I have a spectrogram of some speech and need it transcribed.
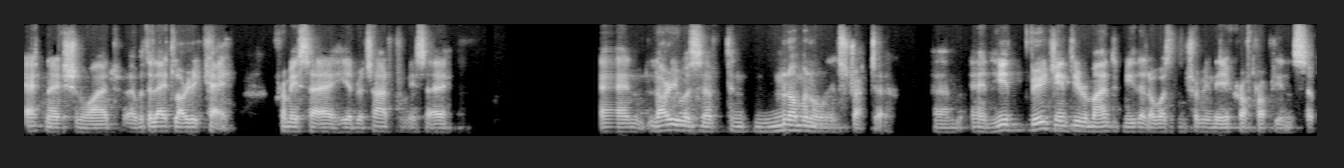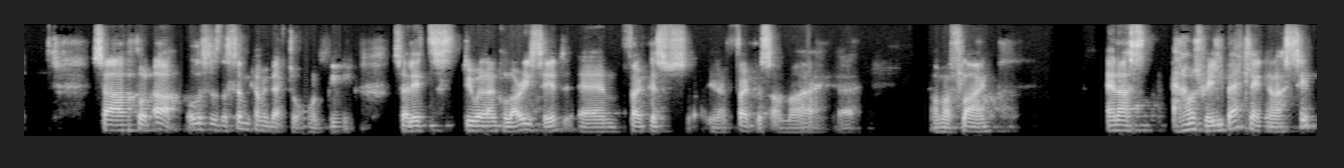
at Nationwide uh, with the late Laurie Kay from SAA. He had retired from SAA. And Laurie was a phenomenal instructor. Um, and he very gently reminded me that I wasn't trimming the aircraft properly in the sim. So I thought, oh, well, this is the sim coming back to haunt me. So let's do what Uncle Laurie said and focus, you know, focus on my uh, on my flying. And I and I was really battling. And I said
